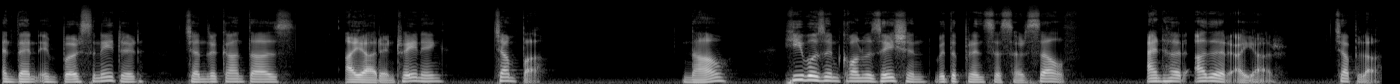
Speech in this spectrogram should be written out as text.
and then impersonated Chandrakanta's Ayar in training Champa. Now, he was in conversation with the princess herself and her other ayar, Chapla.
